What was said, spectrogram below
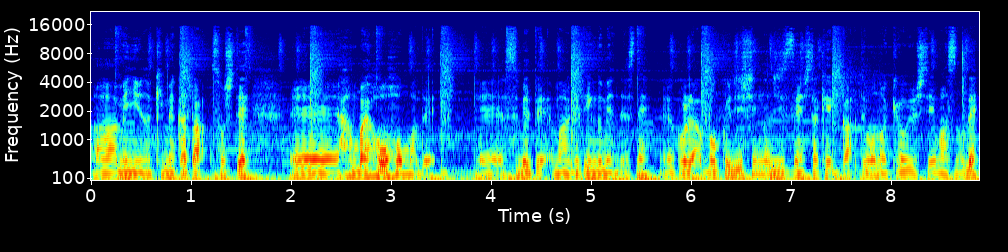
あメニューの決め方そして、えー、販売方法まで、えー、全てマーケティング面ですね、えこれら僕自身の実践した結果というものを共有していますので、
